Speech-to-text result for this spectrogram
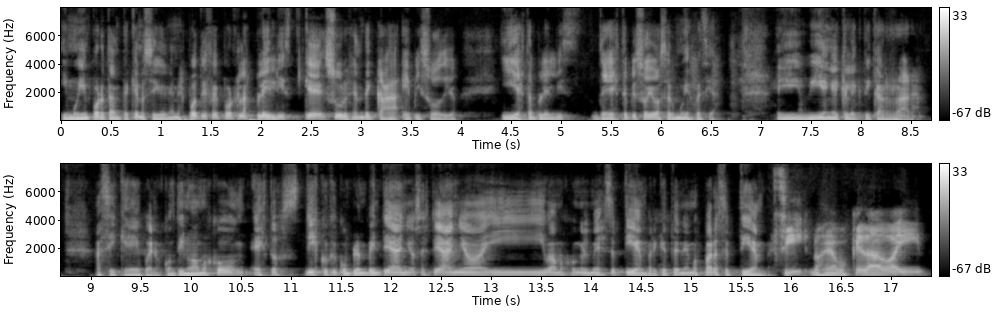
Y muy importante que nos sigan en Spotify por las playlists que surgen de cada episodio. Y esta playlist de este episodio va a ser muy especial y bien ecléctica, rara. Así que bueno, continuamos con estos discos que cumplen 20 años este año y vamos con el mes de septiembre. ¿Qué tenemos para septiembre? Sí, nos habíamos quedado ahí.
